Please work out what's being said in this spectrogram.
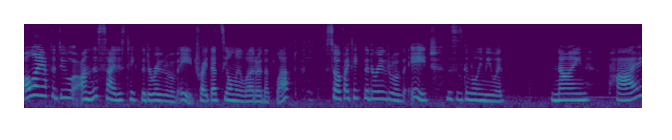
all I have to do on this side is take the derivative of h, right? That's the only letter that's left. So if I take the derivative of h, this is going to leave me with 9 pi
